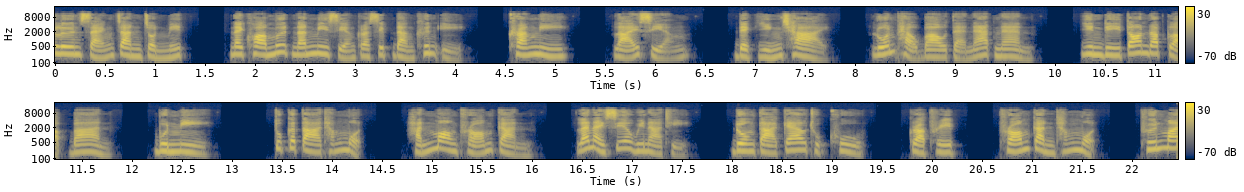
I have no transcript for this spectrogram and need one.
กลืนแสงจันทร์จนมิด ในความมืดนั้นมีเสียงกระซิบดังขึ้นอีก ครั้งนี้ หลายเสียง เด็กหญิงชาย ล้วนแผ่วเบาแต่แนบแน่น ยินดีต้อนรับกลับบ้าน บุญมี ตุ๊กตาทั้งหมด หันมองพร้อมกัน และในเสี้ยววินาที ดวงตาแก้วทุกคู่ กระพริบ พร้อมกันทั้งหมด พื้นไม้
